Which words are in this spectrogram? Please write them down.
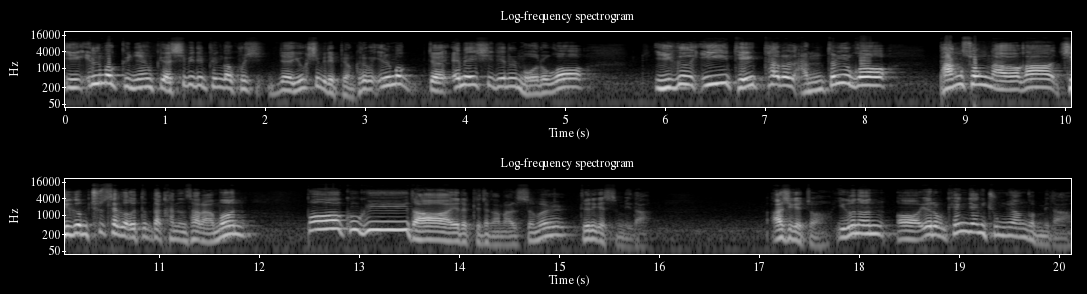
이 일목균형비가 11일평과 90, 61일평 그리고 일목, 저 MACD를 모르고 이거, 이 데이터를 안 들고 방송 나와가 지금 추세가 어떻다 하는 사람은 뻐꾸기다 이렇게 제가 말씀을 드리겠습니다. 아시겠죠? 이거는 어, 여러분 굉장히 중요한 겁니다.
